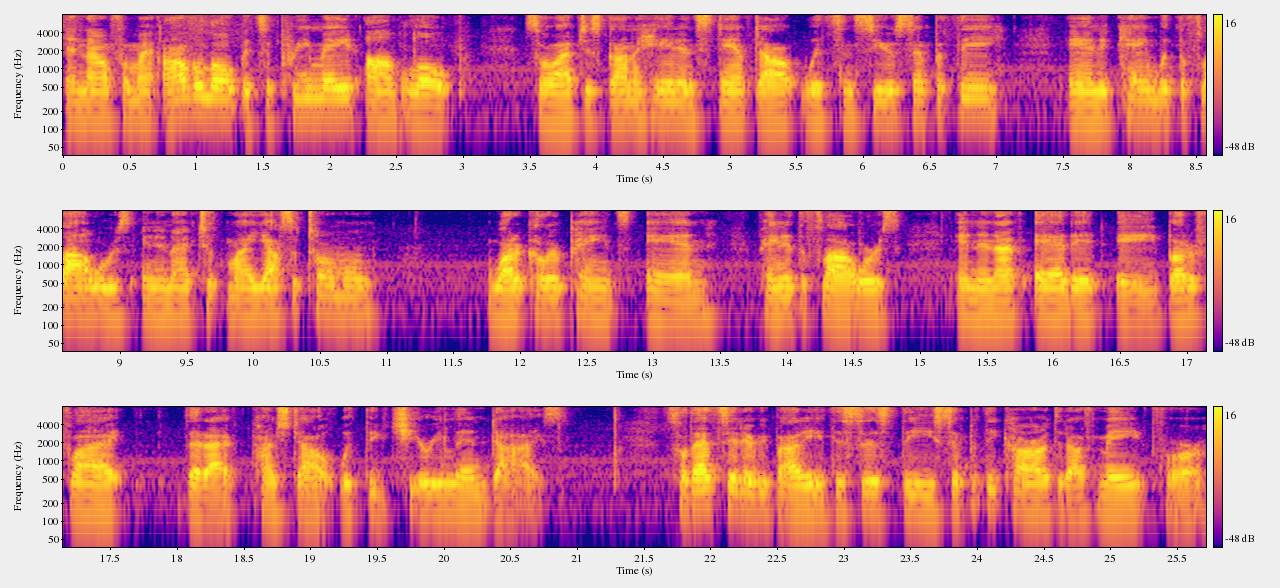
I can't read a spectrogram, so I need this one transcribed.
And now for my envelope, it's a pre-made envelope. So I've just gone ahead and stamped out with sincere sympathy and it came with the flowers and then I took my Yasutomo watercolor paints and painted the flowers and then I've added a butterfly that I've punched out with the Cheery Lynn dies. So that's it everybody. This is the sympathy card that I've made for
